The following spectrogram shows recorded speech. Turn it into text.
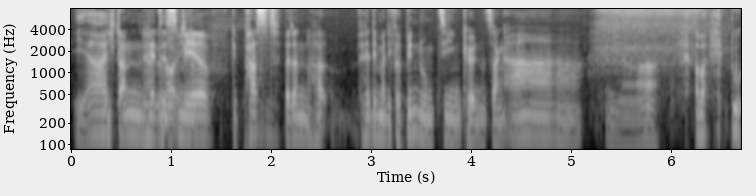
Ja, und dann hätte genau, es mehr glaub, gepasst, weil dann hätte man die Verbindung ziehen können und sagen, ah. Ja, aber du,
